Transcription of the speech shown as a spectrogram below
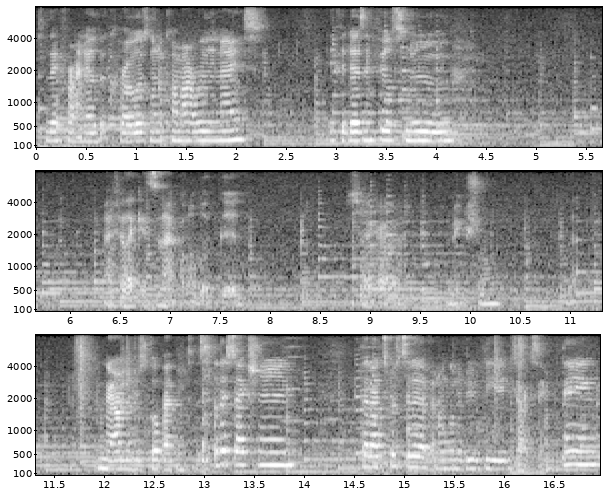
So therefore I know the curl is gonna come out really nice. If it doesn't feel smooth, I feel like it's not gonna look good. Sure. Now I'm gonna just go back into this other section that I twisted up and I'm gonna do the exact same thing.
